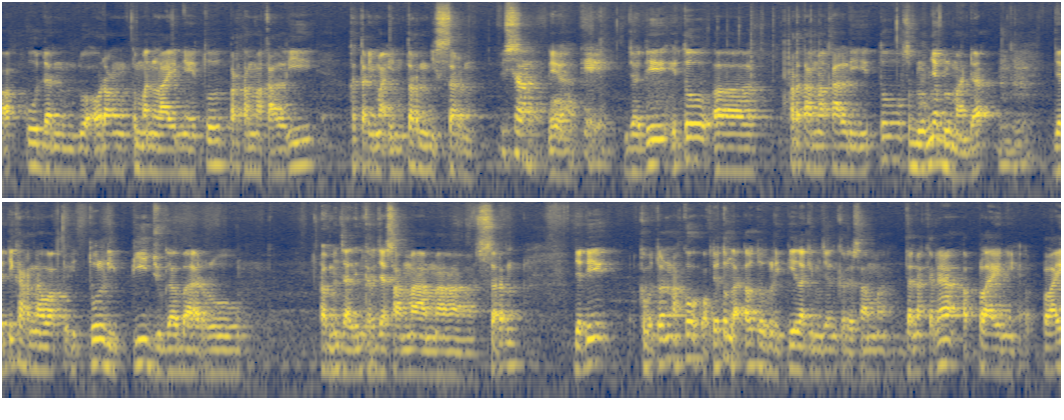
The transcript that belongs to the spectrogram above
aku dan dua orang teman lainnya itu pertama kali keterima intern di CERN bisa. Iya. Oke. Okay. Jadi itu uh, pertama kali itu sebelumnya belum ada. Mm -hmm. Jadi karena waktu itu LIPI juga baru menjalin kerjasama sama CERN. Jadi kebetulan aku waktu itu nggak tahu tuh LIPI lagi menjalin kerjasama dan akhirnya apply nih, apply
